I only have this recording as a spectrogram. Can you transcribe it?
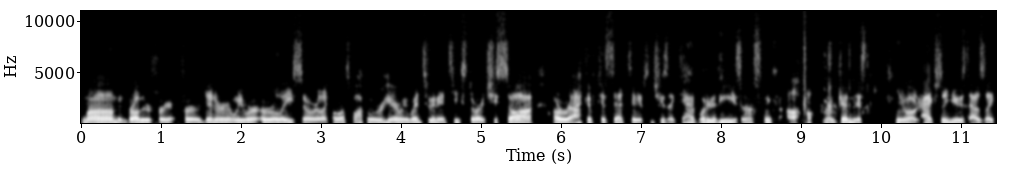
mom and brother for, for dinner and we were early. So we're like, oh, let's walk over here. We went to an antique store and she saw a rack of cassette tapes and she's like, dad, what are these? And I was like, oh my goodness. You know actually used? I was like,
